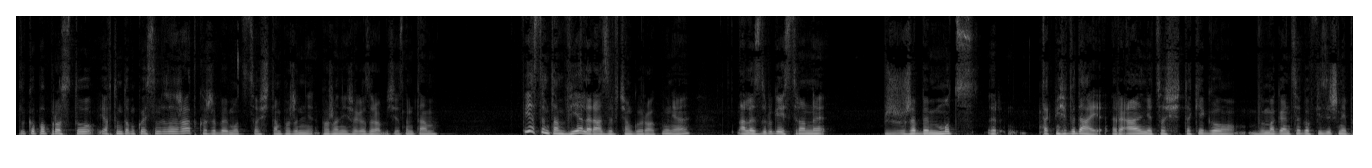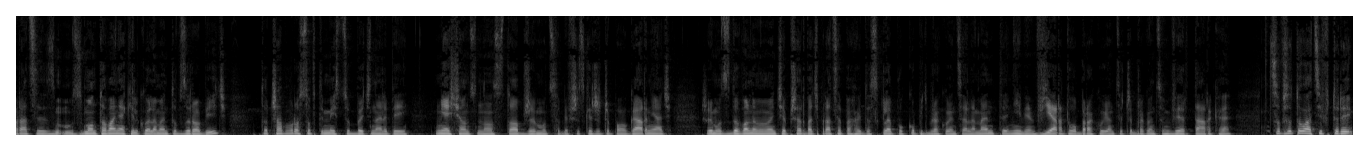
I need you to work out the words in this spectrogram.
tylko po prostu ja w tym domku jestem za rzadko, żeby móc coś tam porządnie, porządniejszego zrobić. Jestem tam, jestem tam wiele razy w ciągu roku, nie? Ale z drugiej strony żeby móc, tak mi się wydaje, realnie coś takiego wymagającego fizycznej pracy, zmontowania kilku elementów zrobić, to trzeba po prostu w tym miejscu być najlepiej miesiąc non-stop, żeby móc sobie wszystkie rzeczy poogarniać, żeby móc w dowolnym momencie przerwać pracę, pojechać do sklepu, kupić brakujące elementy, nie wiem, wiertło brakujące, czy brakującą wiertarkę, co w sytuacji, w której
